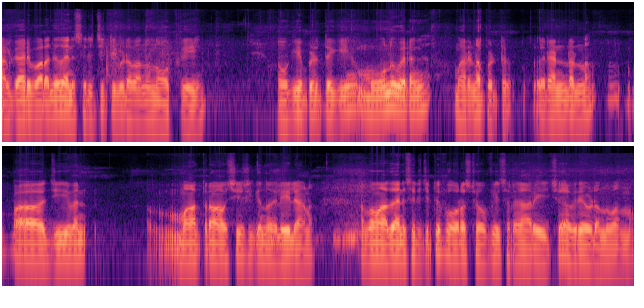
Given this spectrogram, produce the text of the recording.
ആൾക്കാർ പറഞ്ഞതനുസരിച്ചിട്ട് ഇവിടെ വന്ന് നോക്കുകയും നോക്കിയപ്പോഴത്തേക്ക് മൂന്ന് കുരങ്ങ് മരണപ്പെട്ടു. രണ്ടെണ്ണം ജീവൻ മാത്രം അവശേഷിക്കുന്ന നിലയിലാണ്. അപ്പം അതനുസരിച്ചിട്ട് ഫോറസ്റ്റ് ഓഫീസറെ അറിയിച്ച് അവരവിടെ നിന്ന് വന്നു.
